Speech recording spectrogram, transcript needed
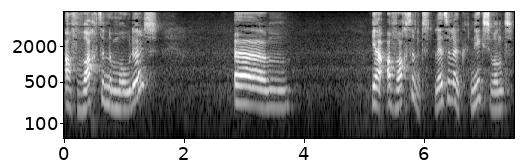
afwachtende modus. Um, ja, afwachtend, letterlijk. Niks, want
